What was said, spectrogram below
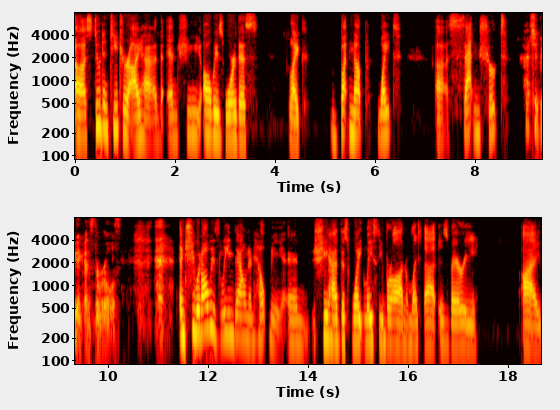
uh, student teacher I had, and she always wore this like button up white uh, satin shirt. That should be against the rules. And she would always lean down and help me. And she had this white lacy bra, and I'm like, that is very, I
